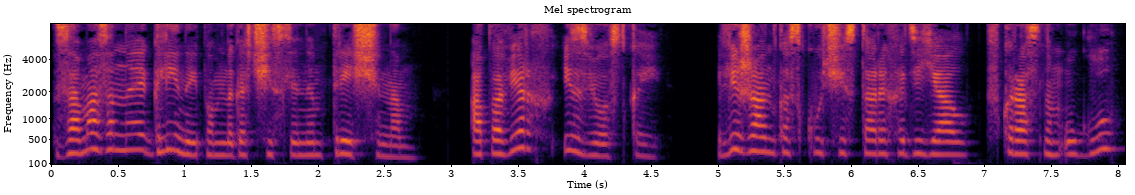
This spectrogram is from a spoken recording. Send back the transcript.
замазанная глиной по многочисленным трещинам, а поверх и звездкой. Лежанка с кучей старых одеял, в красном углу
